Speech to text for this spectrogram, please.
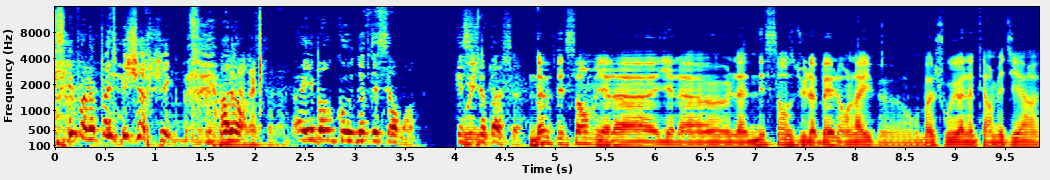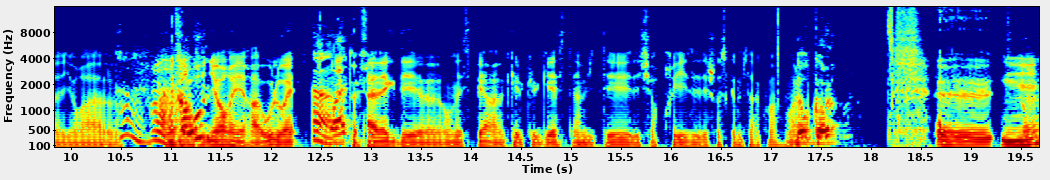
C'est pas la peine de chercher. On Alors, et Banco, 9 décembre. Qu'est-ce Oui. qui se passe 9 décembre, il y a la, il y a la, euh, la naissance du label en live. euh, on va jouer à l'intermédiaire. Il y aura euh, Robert Raoul Junior et Raoul, ouais. Ah. Ouais. Tout à fait. Avec des, euh, on espère, quelques guests invités, et des surprises et des choses comme ça, quoi. Voilà. Donc, euh, non,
